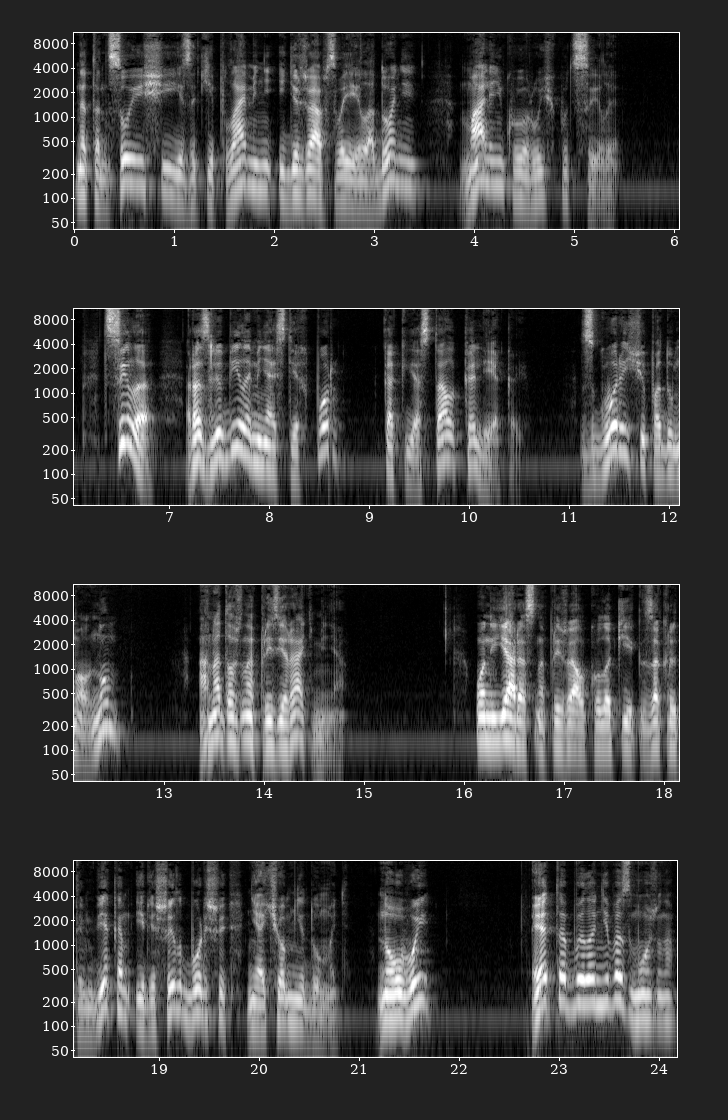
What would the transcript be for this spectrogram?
на танцующие языки пламени и держа в своей ладони маленькую ручку Цилы. Цила разлюбила меня с тех пор, как я стал калекой. С горечью подумал Нум, она должна презирать меня. Он яростно прижал кулаки к закрытым векам и решил больше ни о чем не думать. Но, увы, это было невозможно.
